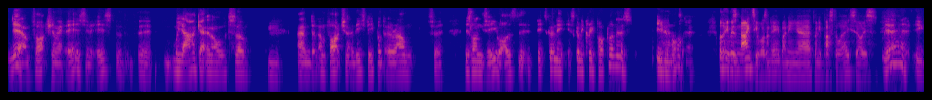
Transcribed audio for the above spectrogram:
Yeah, unfortunately, it is. It is. The, the, we are getting old, so Mm. and unfortunately, these people that are around for as long as he was, it's gonna it's gonna creep up on us even Yeah, more. it. Well, he was 90, wasn't he, when he uh, when he passed away? So he's Yeah, he-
